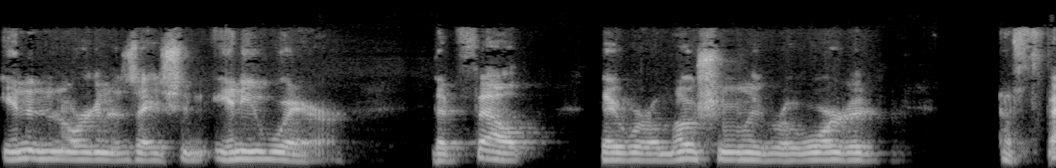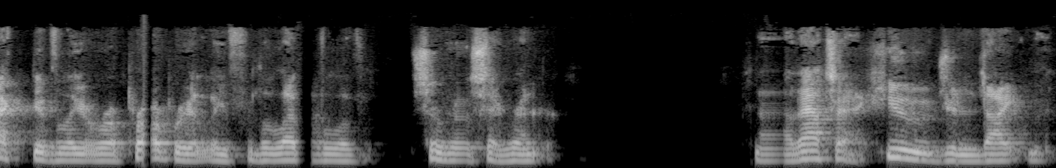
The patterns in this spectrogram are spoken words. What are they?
in an organization anywhere that felt they were emotionally rewarded effectively or appropriately for the level of service they rendered. Now, that's a huge indictment.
